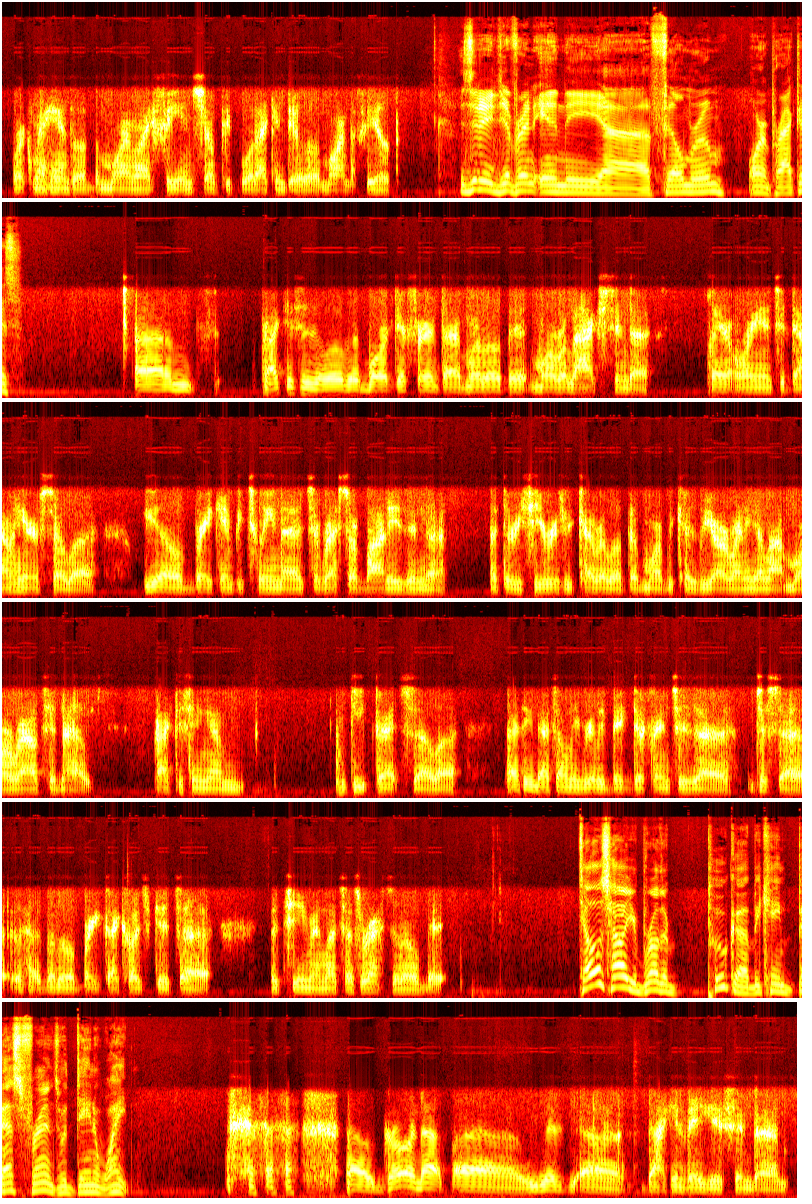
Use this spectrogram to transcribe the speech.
work my hands a little bit more on my feet and show people what I can do a little more on the field. Is it any different in the uh, film room or in practice? Um, practice is a little bit more different. Uh, more a little bit more relaxed and uh, player oriented down here. So uh, you know, break in between uh, to rest our bodies and uh, let the receivers recover a little bit more because we are running a lot more routes and uh, practicing um, deep threats. So uh, I think that's the only really big difference is uh, just uh, the little break that coach gets uh, the team and lets us rest a little bit. Tell us how your brother Puka became best friends with Dana White. uh, growing up, uh, we lived uh, back in Vegas, and um,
